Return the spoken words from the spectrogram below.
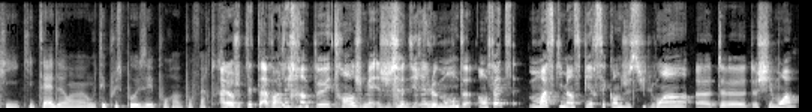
qui, qui t'aide, où tu es plus posé pour, pour faire tout ça. Alors je vais peut-être avoir l'air un peu étrange, mais je dirais le monde. En fait, moi, ce qui m'inspire, c'est quand je suis loin de, de, chez moi.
